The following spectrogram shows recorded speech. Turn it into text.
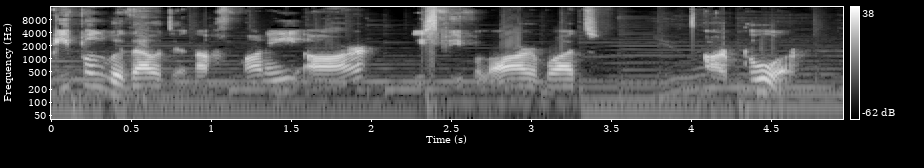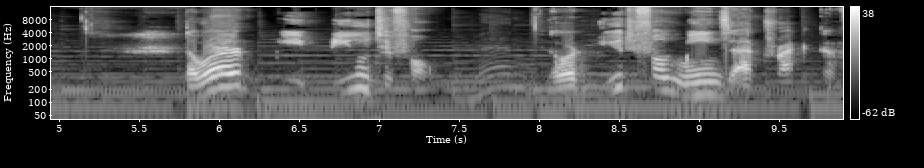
people without enough money are, these people are what? Are poor. The word be beautiful. The word beautiful means attractive.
